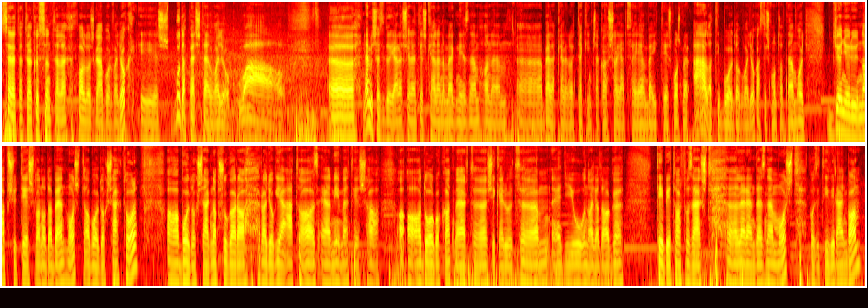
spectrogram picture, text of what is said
Szeretettel köszöntelek, Pallos Gábor vagyok, és Budapesten vagyok. Wow! Nem is az időjárás jelentést kellene megnéznem, hanem bele kellene, hogy tekintsek a saját fejembe itt és most, mert állati boldog vagyok. Azt is mondhatnám, hogy gyönyörű napsütés van oda bent most a boldogságtól a boldogság napsugara ragyogja át az elmémet és a, a, a, a dolgokat, mert sikerült egy jó nagy adag TB tartozást lerendeznem most pozitív irányban.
